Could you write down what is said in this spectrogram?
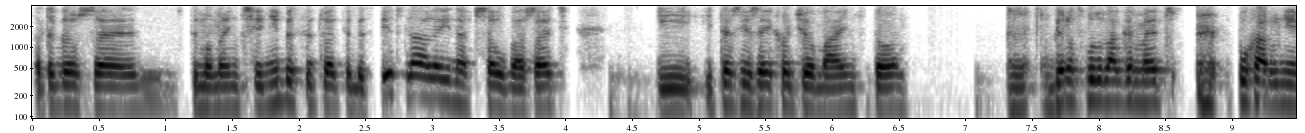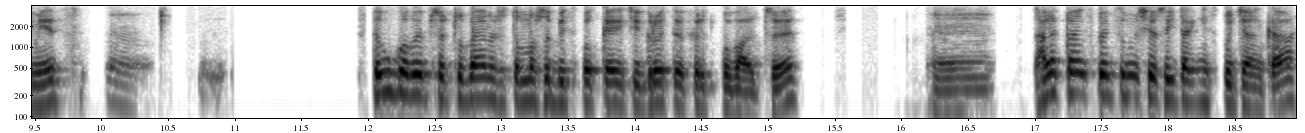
dlatego że w tym momencie niby sytuacja bezpieczna, ale jednak trzeba uważać. I, i też jeżeli chodzi o Mainz, to mm, biorąc pod uwagę mecz Pucharu Niemiec, mm, z tyłu głowy przeczuwałem, że to może być spotkanie, gdzie Greuther Fürth powalczy, mm, ale koniec końców myślę, że i tak niespodzianka.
